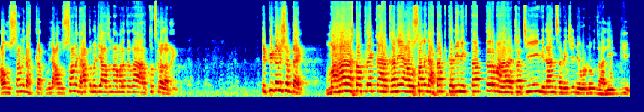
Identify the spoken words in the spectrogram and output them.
अवसान घातकात. म्हणजे अवसान घात म्हणजे अजून आम्हाला त्याचा अर्थच कळला नाही. टिपिकल शब्द आहे. महाराष्ट्रातले कारखाने अवसान घातात कधी निघतात? तर महाराष्ट्राची विधानसभेची निवडणूक झाली की.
